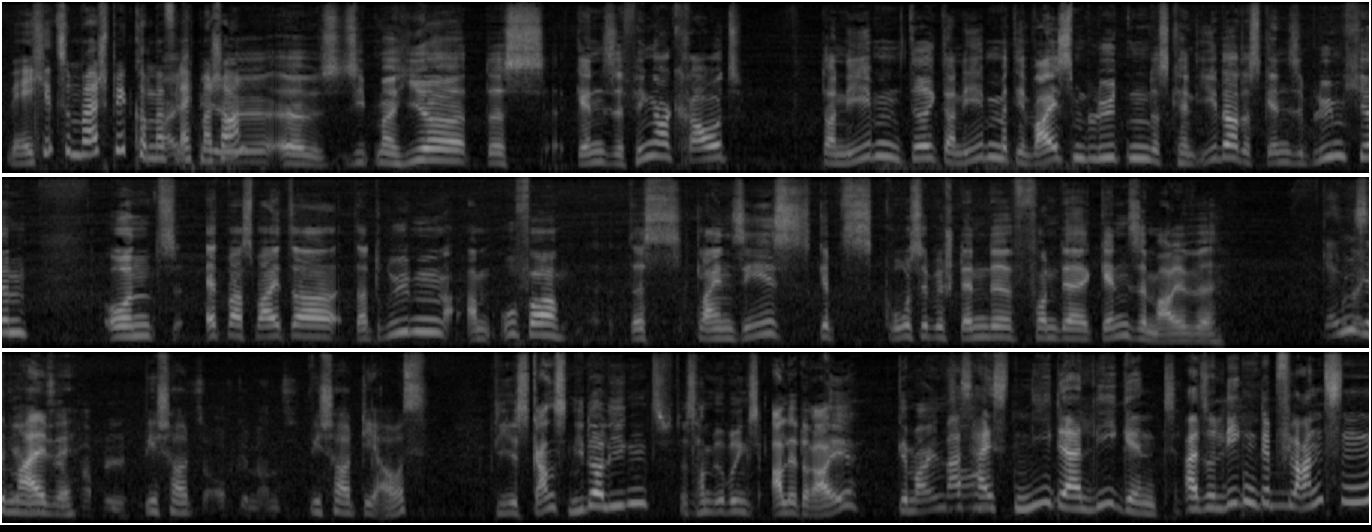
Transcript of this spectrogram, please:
Welche zum Beispiel? Können wir vielleicht mal schauen? Äh, sieht man hier das Gänsefingerkraut. Daneben, direkt daneben mit den weißen Blüten, das kennt jeder, das Gänseblümchen. Und etwas weiter da drüben am Ufer des kleinen Sees gibt es große Bestände von der Gänsemalve. Gänsemalve? Wie schaut, wie schaut die aus? Die ist ganz niederliegend. Das haben übrigens alle drei gemeinsam. Was heißt niederliegend? Also liegende Pflanzen?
